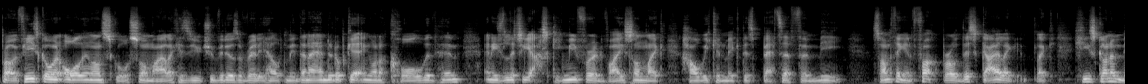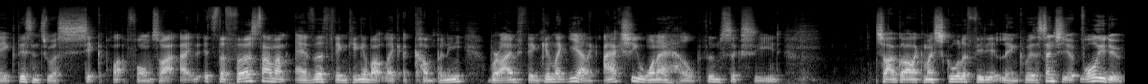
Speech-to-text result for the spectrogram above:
bro, if he's going all in on Skool, so am I. Like his YouTube videos have really helped me. Then I ended up getting on a call with him and he's literally asking me for advice on like how we can make this better for me. So I'm thinking, fuck, bro, this guy, like, like he's gonna make this into a sick platform. So I, I, it's the first time I'm ever thinking about like a company where I'm thinking like, yeah, like I actually want to help them succeed. So I've got like my Skool affiliate link, where essentially all you do,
